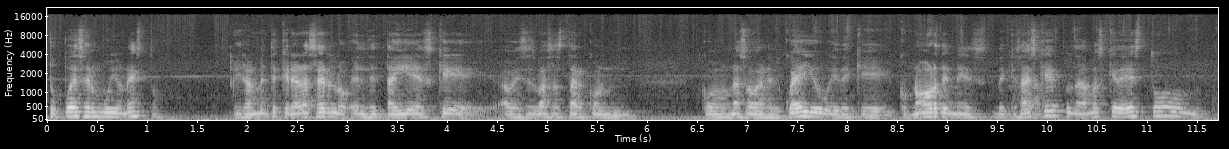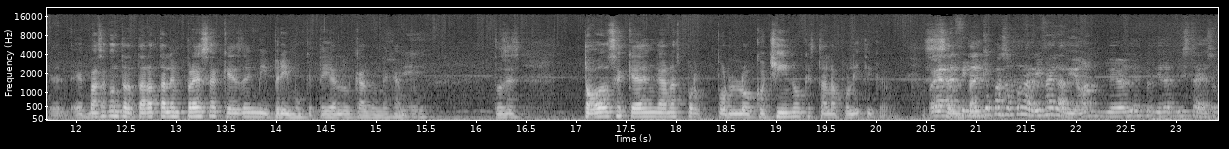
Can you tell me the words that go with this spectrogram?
tú puedes ser muy honesto. Y realmente querer hacerlo. El detalle es que a veces vas a estar con, con una soga en el cuello, güey, de que, con órdenes, de que, ¿sabes Ajá. qué? Pues nada más que de esto, eh, vas a contratar a tal empresa que es de mi primo, que te diga el alcalde, un ejemplo. Sí. Entonces, todo se queda en ganas por, por lo cochino que está la política, Oye, al final. ¿qué pasó con la rifa del avión? Yo le perdí la pista de eso.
